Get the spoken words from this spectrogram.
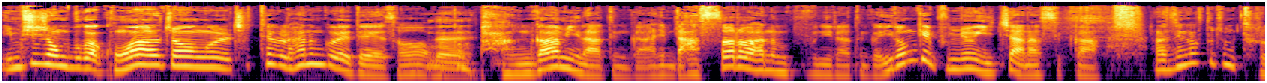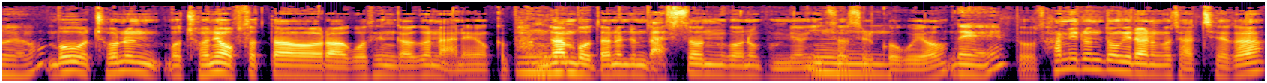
임시정부가 공화정을 채택을 하는 거에 대해서 네. 어떤 반감이라든가 아니면 낯설어 하는 부분이라든가 이런 게 분명히 있지 않았을까라는 생각도 좀 들어요. 뭐 저는 뭐 전혀 없었다라고 생각은 안 해요. 그 반감보다는 음. 좀 낯선 거는 분명히 있었을 음. 거고요. 네. 또 3.1운동이라는 것 자체가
